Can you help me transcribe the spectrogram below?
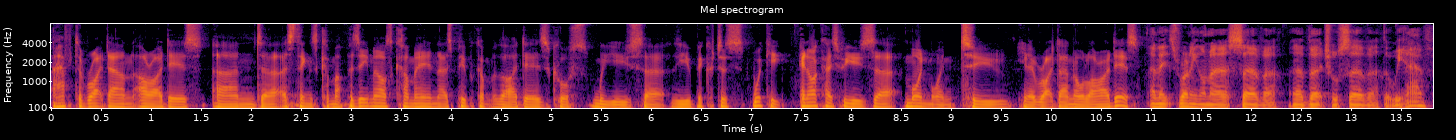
have to write down our ideas, and uh, as things come up, as emails come in, as people come up with ideas, of course, we use uh, the ubiquitous wiki. In our case, we use uh, Moin Moin to you know write down all our ideas. And it's running on a server, a virtual server that we have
